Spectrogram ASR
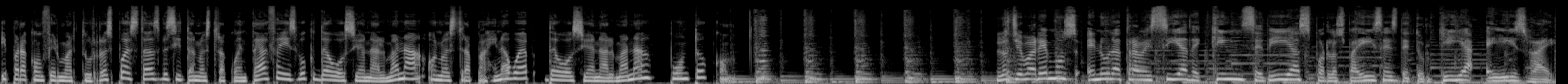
Y para confirmar tus respuestas, visita nuestra cuenta de Facebook Devocional Maná o nuestra página web devocionalmaná.com. Los llevaremos en una travesía de 15 días por los países de Turquía e Israel.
